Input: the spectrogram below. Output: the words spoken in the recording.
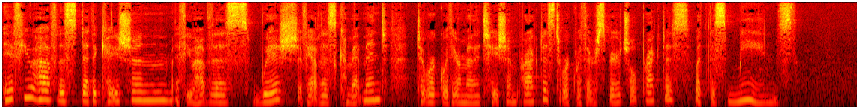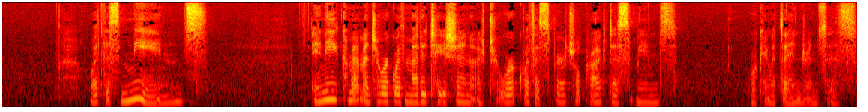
if you have this dedication, if you have this wish, if you have this commitment to work with your meditation practice, to work with your spiritual practice, what this means, what this means, any commitment to work with meditation or to work with a spiritual practice means working with the hindrances.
